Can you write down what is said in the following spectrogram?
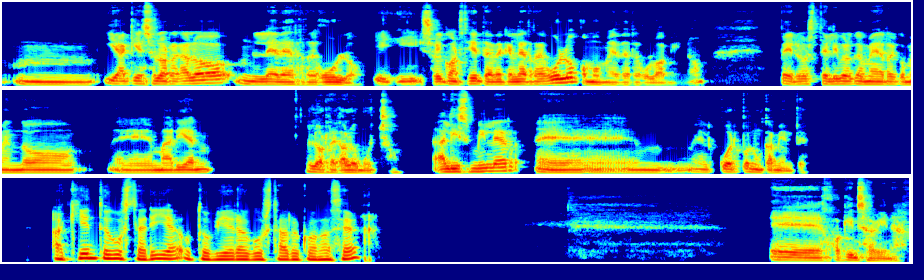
mm, y a quien se lo regaló le desregulo. Y, soy consciente de que le regulo como me desregulo a mí, ¿no? Pero este libro que me recomendó Marian lo regaló mucho. Alice Miller, El cuerpo nunca miente. ¿A quién te gustaría o te hubiera gustado conocer? Eh, Joaquín Sabina.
